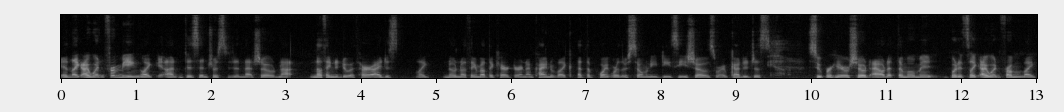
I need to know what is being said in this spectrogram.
and like I went from being like uh, disinterested in that show, not nothing to do with her. I just like know nothing about the character, and I'm kind of like at the point where there's so many DC shows where I've got to just Yeah. superhero showed out at the moment. But it's like I went from like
